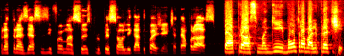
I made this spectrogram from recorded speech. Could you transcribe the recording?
para trazer essas informações para o pessoal ligado com a gente. Até a próxima. Até a próxima, Gui. Bom trabalho para ti.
